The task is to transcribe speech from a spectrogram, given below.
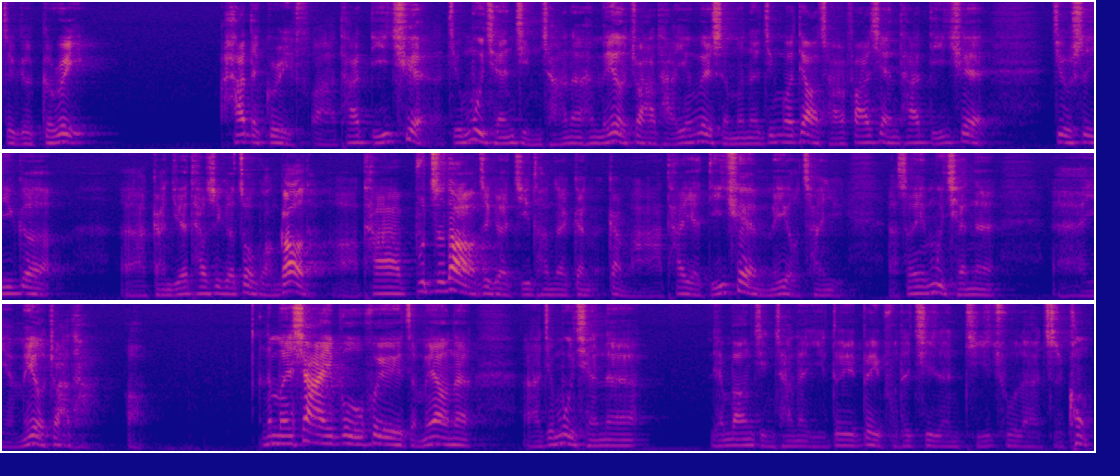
这个 Gray Hardgrave 啊，他的确就目前警察呢还没有抓他，因为什么呢？经过调查发现，他的确就是一个，呃，感觉他是一个做广告的啊，他不知道这个集团在干干嘛，他也的确没有参与啊，所以目前呢。呃，也没有抓他啊。那么下一步会怎么样呢？啊，就目前呢，联邦警察呢已对被捕的七人提出了指控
